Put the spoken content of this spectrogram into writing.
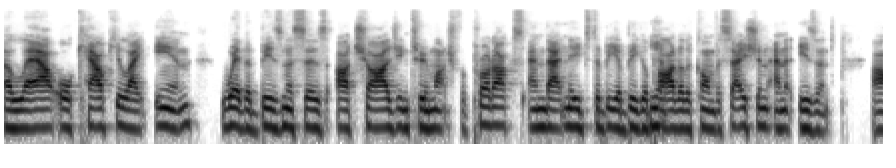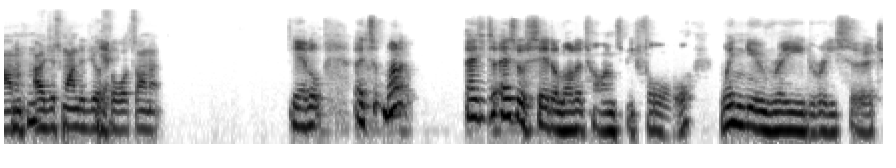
allow or calculate in whether businesses are charging too much for products and that needs to be a bigger yeah. part of the conversation and it isn't um, mm-hmm. i just wondered your yeah. thoughts on it yeah look it's one as as we've said a lot of times before, when you read research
